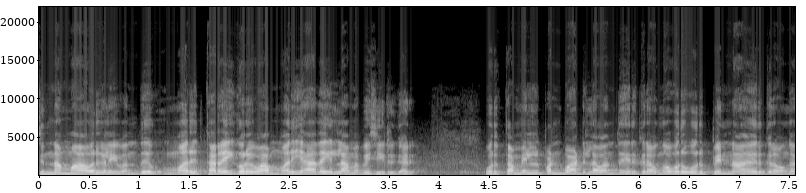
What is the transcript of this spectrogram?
சின்னம்மா அவர்களை வந்து மறு தரை குறைவாக மரியாதை இல்லாமல் பேசிக்கிட்டு இருக்காரு. ஒரு தமிழ் பண்பாட்டில் வந்து இருக்கிறவங்க ஒரு ஒரு பெண்ணாக இருக்கிறவங்க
